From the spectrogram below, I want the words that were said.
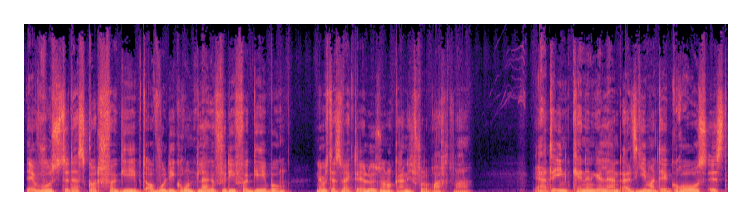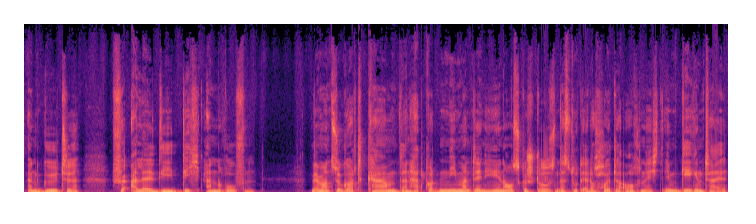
Er wusste, dass Gott vergibt, obwohl die Grundlage für die Vergebung, nämlich das Werk der Erlösung, noch gar nicht vollbracht war. Er hatte ihn kennengelernt als jemand, der groß ist an Güte für alle, die dich anrufen. Wenn man zu Gott kam, dann hat Gott niemanden hinausgestoßen. Das tut er doch heute auch nicht. Im Gegenteil,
